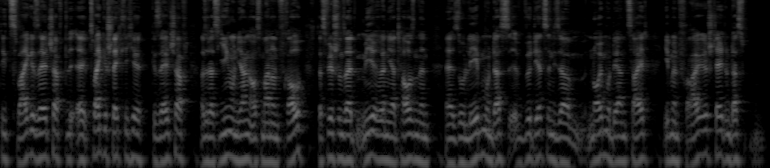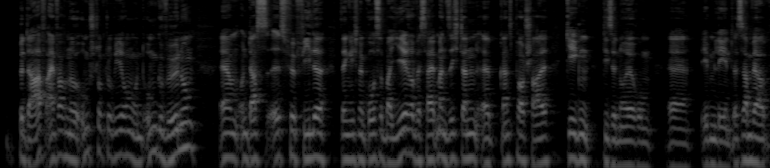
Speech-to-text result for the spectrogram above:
die zweigesellschaft, äh, zweigeschlechtliche Gesellschaft, also das Yin und Yang aus Mann und Frau, das wir schon seit mehreren Jahrtausenden äh, so leben und das wird jetzt in dieser neumodernen Zeit eben in Frage gestellt und das bedarf einfach eine Umstrukturierung und Umgewöhnung ähm, und das ist für viele, denke ich, eine große Barriere, weshalb man sich dann äh, ganz pauschal gegen diese Neuerung äh, eben lehnt. Das haben wir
